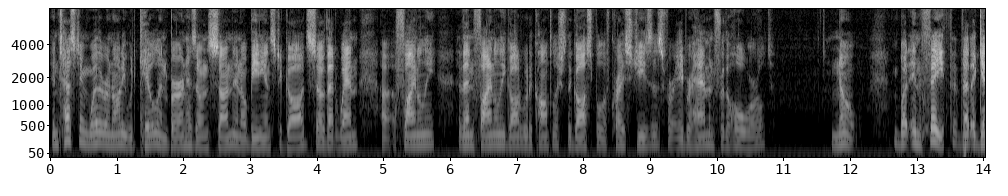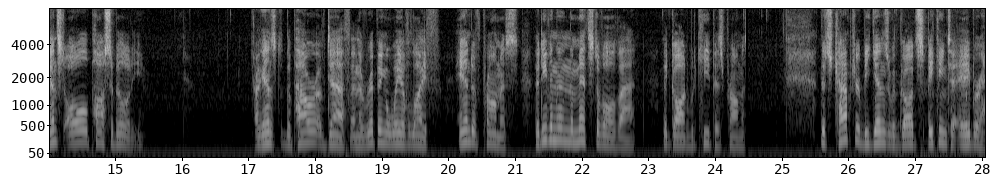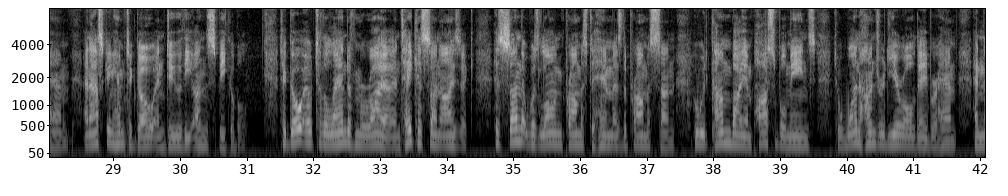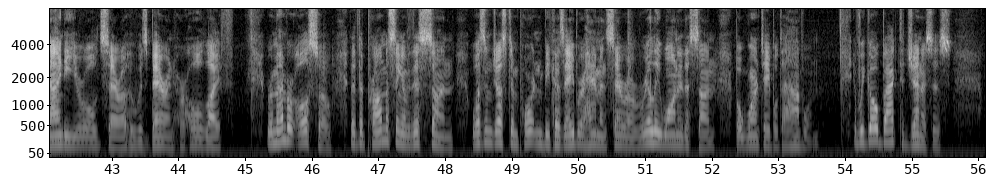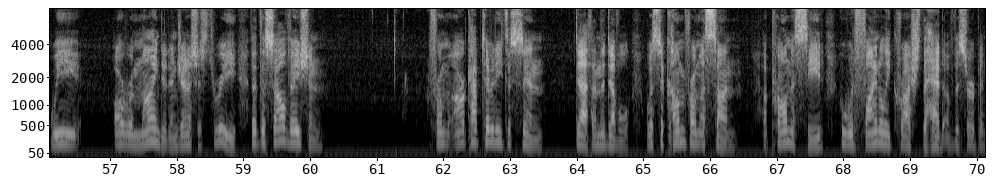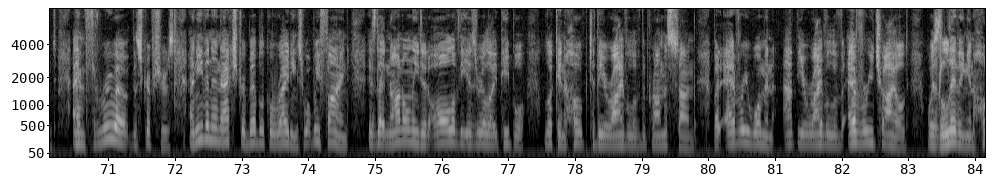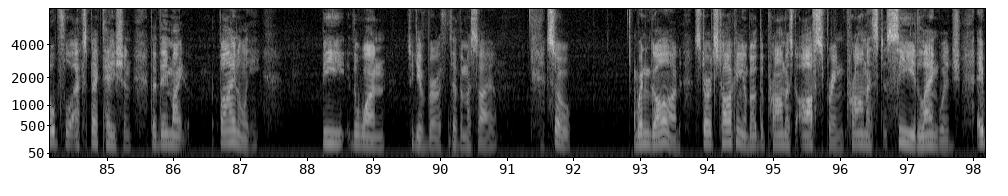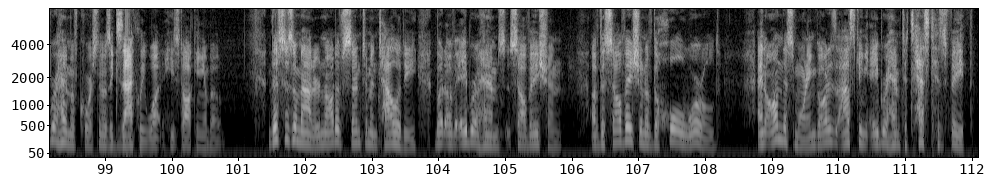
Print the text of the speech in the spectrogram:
In testing whether or not he would kill and burn his own son in obedience to God, so that when uh, finally, then finally, God would accomplish the gospel of Christ Jesus for Abraham and for the whole world? No, but in faith that against all possibility, against the power of death and the ripping away of life and of promise, that even in the midst of all that, that God would keep his promise. This chapter begins with God speaking to Abraham and asking him to go and do the unspeakable. To go out to the land of Moriah and take his son Isaac, his son that was long promised to him as the promised son, who would come by impossible means to one hundred year old Abraham and ninety year old Sarah, who was barren her whole life. Remember also that the promising of this son wasn't just important because Abraham and Sarah really wanted a son but weren't able to have one. If we go back to Genesis, we are reminded in Genesis 3 that the salvation from our captivity to sin, death, and the devil was to come from a son a promised seed who would finally crush the head of the serpent. And throughout the scriptures, and even in extra biblical writings, what we find is that not only did all of the Israelite people look in hope to the arrival of the promised son, but every woman at the arrival of every child was living in hopeful expectation that they might finally be the one to give birth to the Messiah. So, when God starts talking about the promised offspring, promised seed language, Abraham, of course, knows exactly what he's talking about. This is a matter not of sentimentality, but of Abraham's salvation, of the salvation of the whole world. And on this morning, God is asking Abraham to test his faith.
